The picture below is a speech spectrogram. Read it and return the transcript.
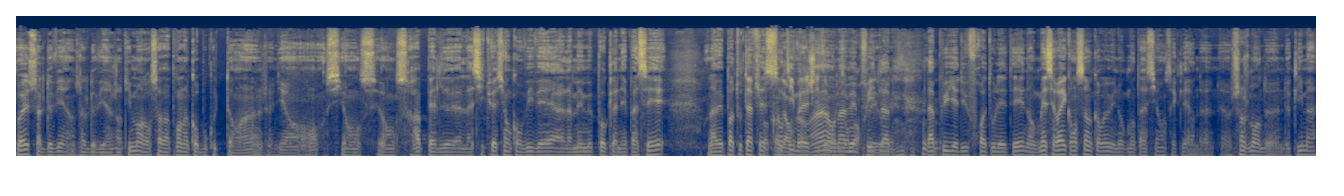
Oui, ça le devient, ça le devient gentiment. Alors ça va prendre encore beaucoup de temps. Hein. Je veux dire, si on, se rappelle la situation qu'on vivait à la même époque l'année passée, on n'avait pas tout à fait ce sentiment. Hein. On avait pris de la, pluie et du froid tout l'été. Donc, mais c'est vrai qu'on sent quand même une augmentation, c'est clair, un changement de, de climat.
